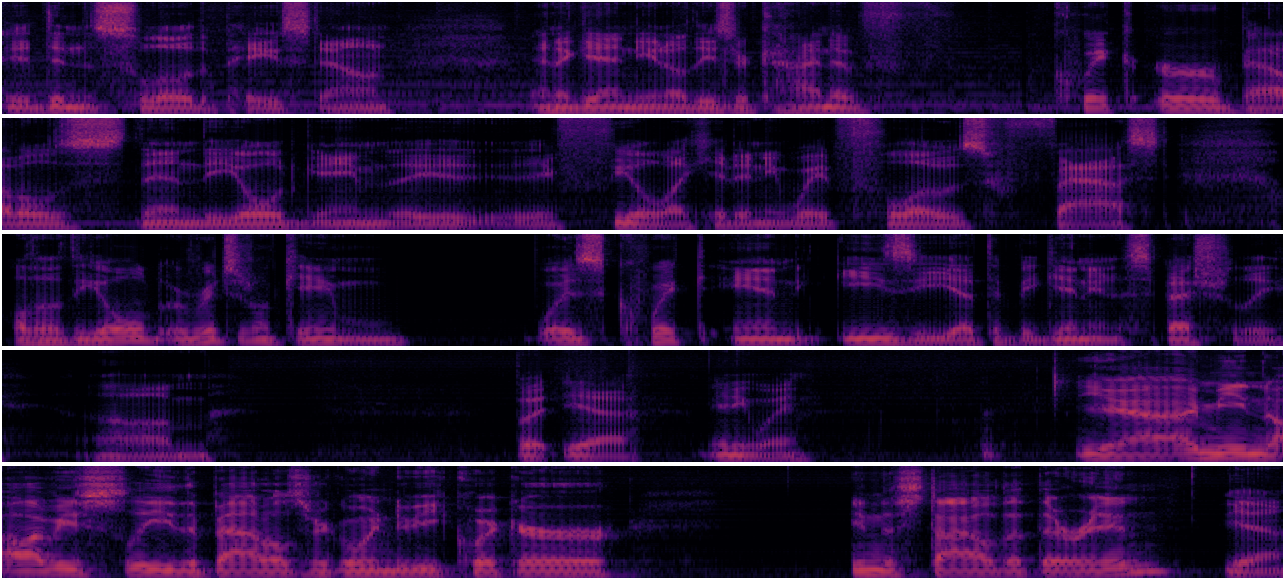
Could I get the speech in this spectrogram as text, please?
it didn't slow the pace down. And again, you know, these are kind of quicker battles than the old game. They, they feel like it anyway. It flows fast. Although the old original game was quick and easy at the beginning, especially. Um, but yeah, anyway. Yeah, I mean, obviously the battles are going to be quicker in the style that they're in, Yeah.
